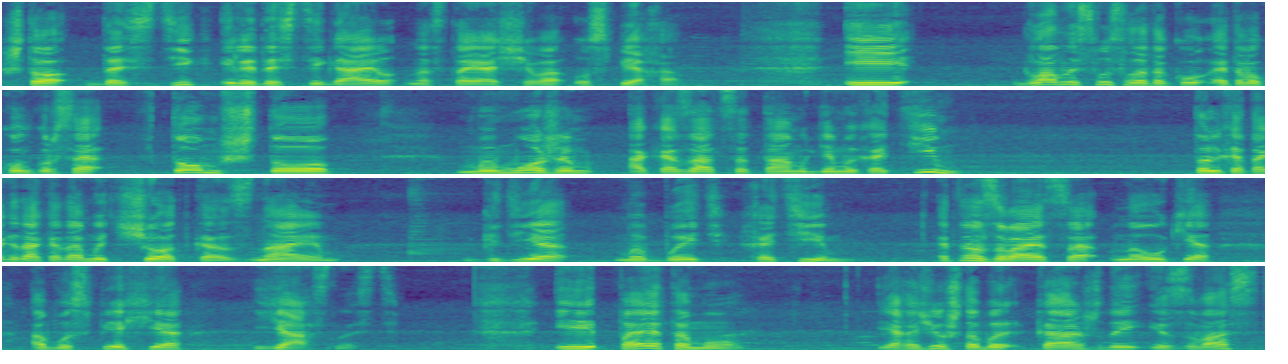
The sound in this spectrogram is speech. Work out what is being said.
что достиг или достигаю настоящего успеха». И главный смысл этого конкурса в том, что мы можем оказаться там, где мы хотим, только тогда, когда мы четко знаем, где мы быть хотим. Это называется в науке об успехе ясность. И поэтому я хочу, чтобы каждый из вас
